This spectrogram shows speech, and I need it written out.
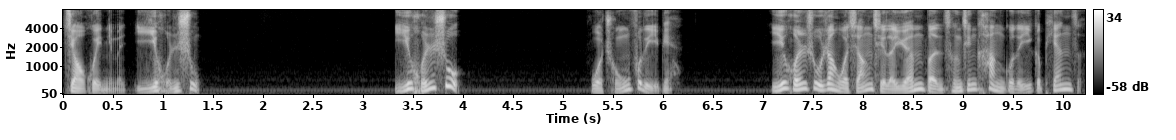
教会你们移魂术。移魂术。我重复了一遍。移魂术让我想起了原本曾经看过的一个片子，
